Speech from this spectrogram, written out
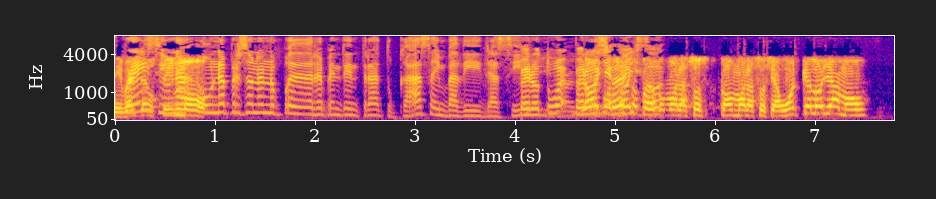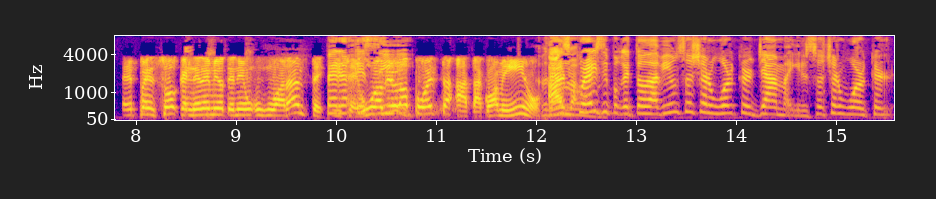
nivel de autismo. Una, una persona no puede de repente entrar a tu casa, invadir así. Pero tú, No, por eso, pero como la, como la social worker lo llamó, él pensó que el nene mío tenía un guarante Pero, y eh, según abrió sí. la puerta, atacó a mi hijo. That's crazy porque todavía un social worker llama y el social worker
